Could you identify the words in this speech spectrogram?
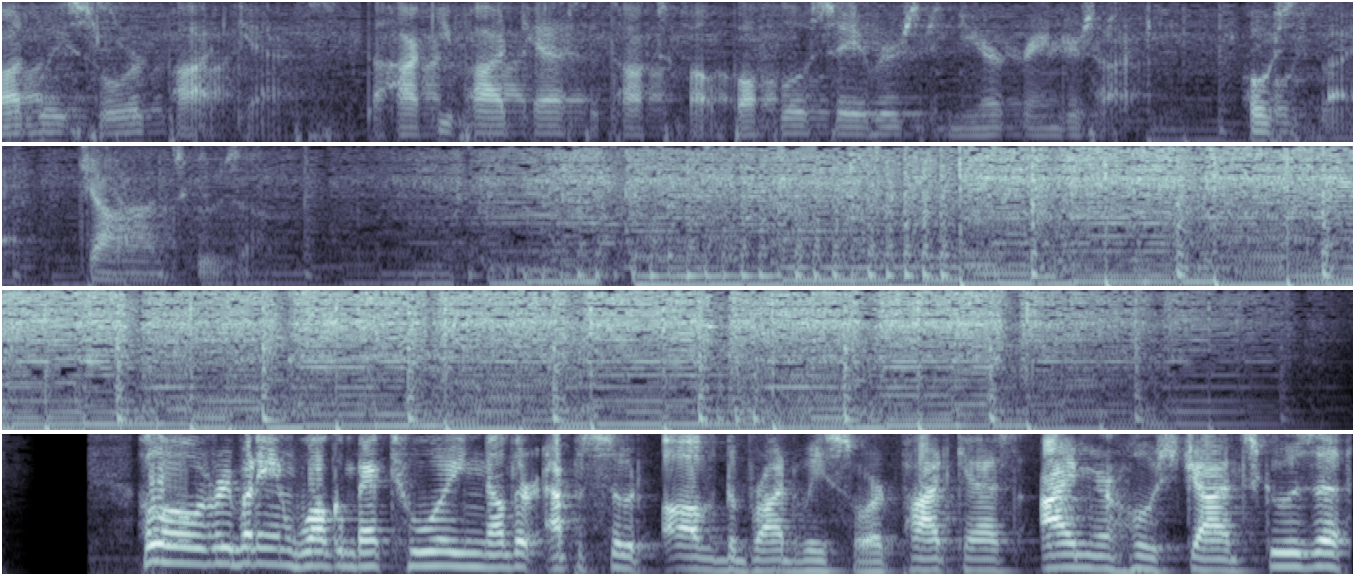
Broadway Sword Podcast, the hockey podcast that talks about Buffalo Sabres and New York Rangers hockey. Hosted by Jon Scusa. Hello, everybody, and welcome back to another episode of the Broadway Sword Podcast. I'm your host, Jon Scuza,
